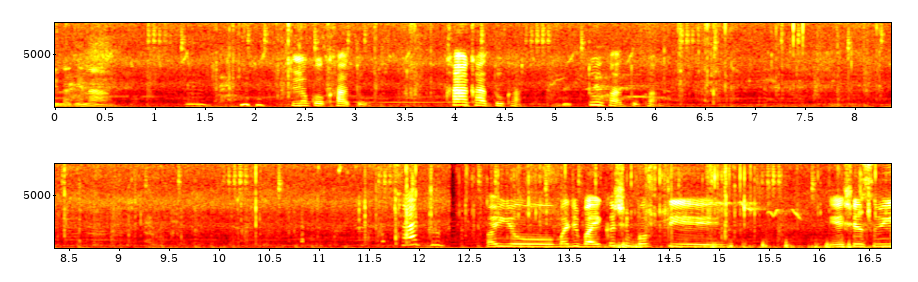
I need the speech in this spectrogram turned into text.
तिला दे ना. नको खा तू. खा खा तू खा. तू खा तू खा. अय्यो माझी बाई कशी बघतीये यशस्वी?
